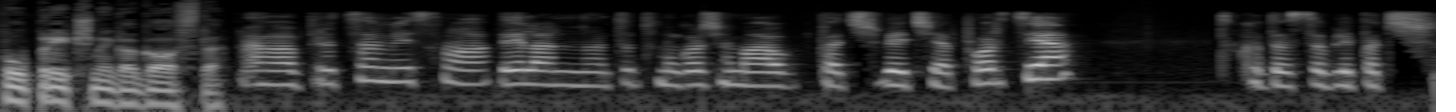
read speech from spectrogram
povprečnega gosta. Uh, predvsem mi smo delali tudi mogoče malo pač večje porcije, tako da so bili pač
